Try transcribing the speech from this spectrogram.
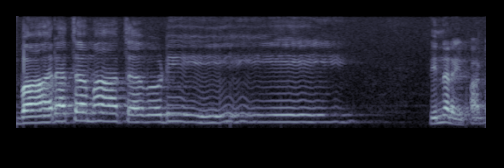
భారత మాత ఒడి విన్నరా ఈ పాట?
